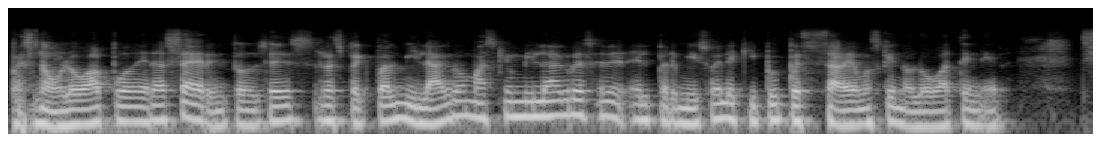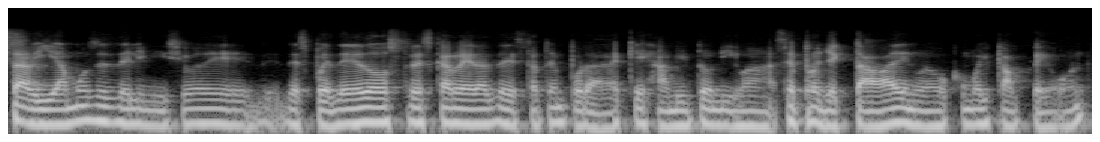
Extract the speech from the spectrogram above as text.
pues no lo va a poder hacer. Entonces, respecto al milagro, más que un milagro es el, permiso del equipo y pues sabemos que no lo va a tener. Sabíamos desde el inicio de, después de dos, tres carreras de esta temporada que Hamilton iba, se proyectaba de nuevo como el campeón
